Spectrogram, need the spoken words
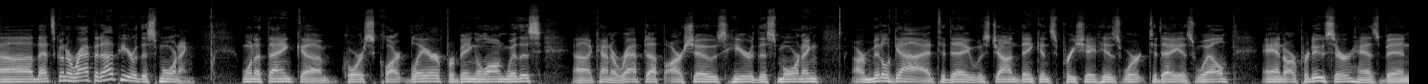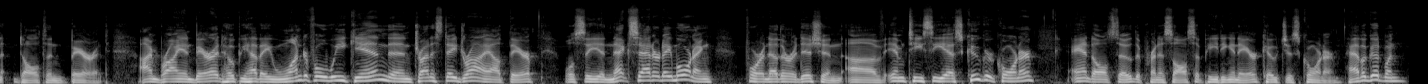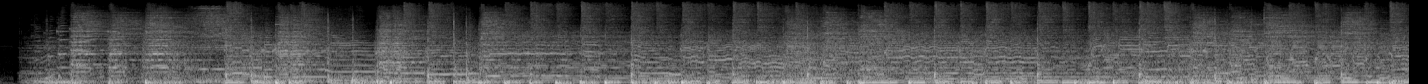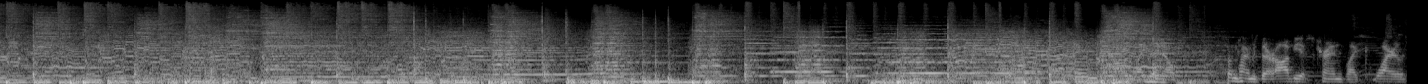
Uh, that's going to wrap it up here this morning. Want to thank, um, of course, Clark Blair for being along with us. Uh, kind of wrapped up our shows here this morning. Our middle guide today was John Dinkins. Appreciate his work today as well. And our producer has been Dalton Barrett. I'm Brian Barrett. Hope you have a wonderful weekend and try to stay dry out there. We'll see you next Saturday morning for another edition of MTCS Cougar Corner and also the Prentice Allsup Heating and Air Coaches Corner. Have a good one. Trends like wireless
